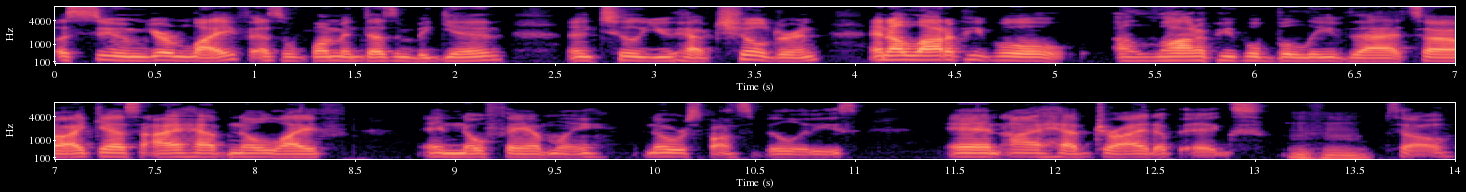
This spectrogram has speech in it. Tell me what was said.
assume your life as a woman doesn't begin until you have children, and a lot of people a lot of people believe that. So I guess I have no life and no family, no responsibilities, and I have dried up eggs. hmm So,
